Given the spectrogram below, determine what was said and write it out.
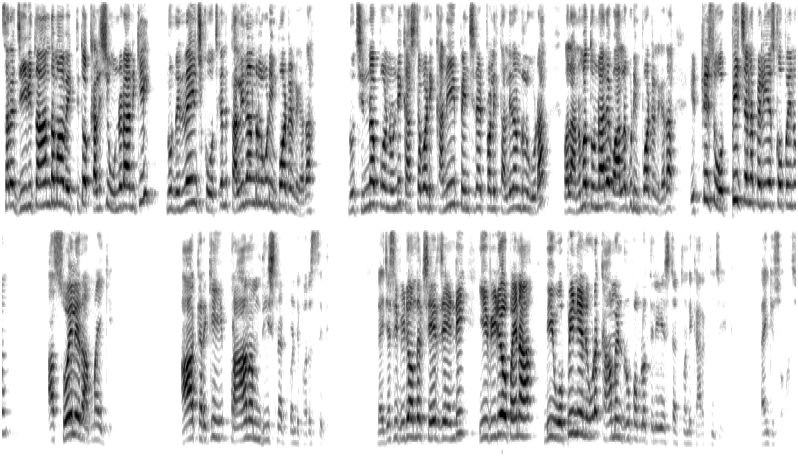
సరే జీవితాంతం ఆ వ్యక్తితో కలిసి ఉండడానికి నువ్వు నిర్ణయించుకోవచ్చు కానీ తల్లిదండ్రులు కూడా ఇంపార్టెంట్ కదా. నువ్వు చిన్నప్పటి నుండి కష్టపడి కనీ పెంచినటువంటి తల్లిదండ్రులు కూడా వాళ్ళ అనుమతి ఉండాలి వాళ్ళకు కూడా ఇంపార్టెంట్ కదా. ఎట్లీస్ట్ ఒప్పించన్న పెళ్ళి చేసుకోపోయినావు ఆ సోయలేదు అమ్మాయికి. ఆఖరికి ప్రాణం తీసినటువంటి పరిస్థితి. దయచేసి వీడియో అందరికి షేర్ చేయండి. ఈ వీడియో పైన మీ ఒపీనియన్ కూడా కామెంట్ రూపంలో తెలియజేసేటటువంటి కార్యక్రమం చేయండి. థ్యాంక్ యూ సో మచ్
